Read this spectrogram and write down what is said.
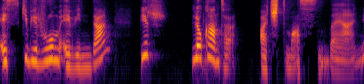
eski bir Rum evinden bir lokanta açtım aslında yani.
